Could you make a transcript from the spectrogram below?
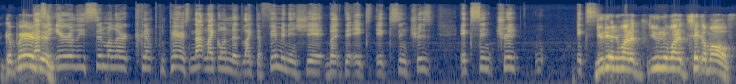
that's an eerily similar com- comparison. Not like on the like the feminine shit, but the ex- eccentric eccentric ex- you didn't want to. You didn't want to tick him off.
